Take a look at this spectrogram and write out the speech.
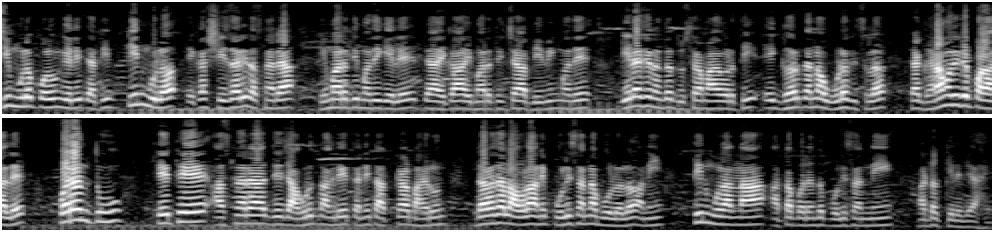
जी मुलं पळून गेली त्यातील तीन मुलं एका शेजारीच असणाऱ्या इमारतीमध्ये गेले. त्या एका इमारतीच्या बिविंगमध्ये गेल्याच्यानंतर दुसऱ्या माळ्यावरती एक घर त्यांना उघडं दिसलं. त्या घरामध्ये ते पळाले. परंतु तेथे असणाऱ्या जे जागृत नागरिक आहेत त्यांनी तात्काळ बाहेरून दरवाजा लावला आणि पोलिसांना बोलवलं आणि तीन मुलांना आतापर्यंत पोलिसांनी अटक केलेली आहे.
